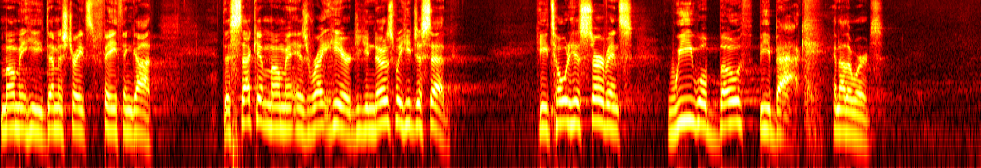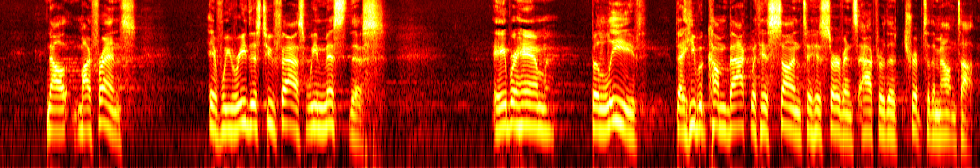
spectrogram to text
moment he demonstrates faith in God. The second moment is right here. Do you notice what he just said? He told his servants, We will both be back. In other words, now, my friends, if we read this too fast, we miss this. Abraham believed that he would come back with his son to his servants after the trip to the mountaintop.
